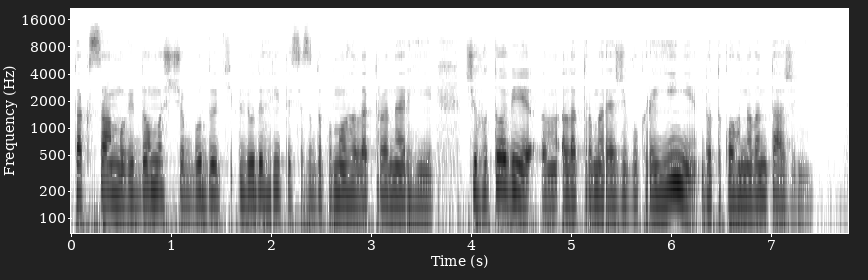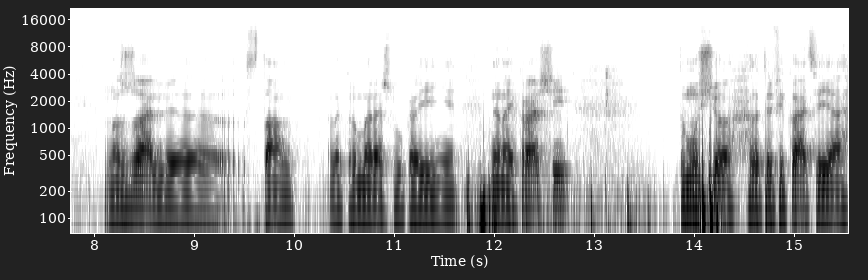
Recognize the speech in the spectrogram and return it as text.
так само відомо, що будуть люди грітися за допомогою електроенергії. Чи готові е, електромережі в Україні до такого навантаження? На жаль, е, стан електромереж в Україні не найкращий, тому що електрифікація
